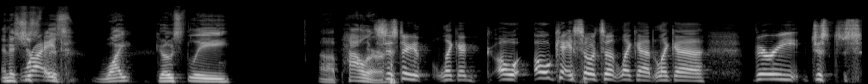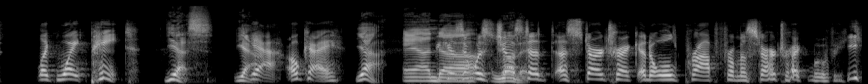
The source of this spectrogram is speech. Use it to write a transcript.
and it's just this white ghostly uh, pallor. It's just a like a oh okay, so it's a like a like a very just like white paint. yes, Yeah, yeah, Okay. Yeah. And Because uh, it was just a, a Star Trek, an old prop from a Star Trek movie.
